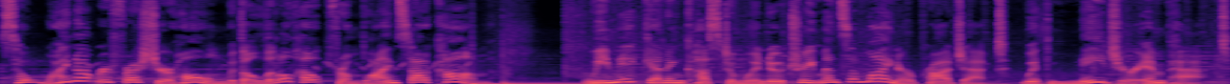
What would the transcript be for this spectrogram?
so why not refresh your home with a little help from Blinds.com? We make getting custom window treatments a minor project with major impact.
